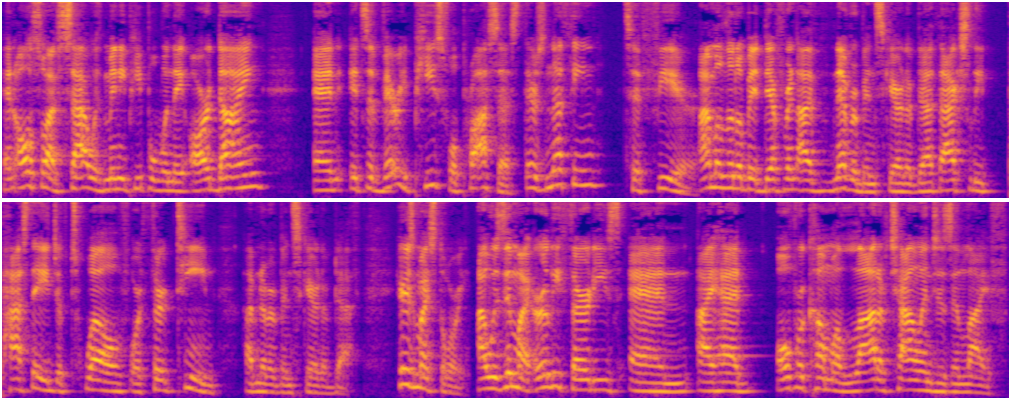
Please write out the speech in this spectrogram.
And also I've sat with many people when they are dying and it's a very peaceful process. There's nothing to fear. I'm a little bit different. I've never been scared of death. Actually, past the age of 12 or 13, I've never been scared of death. Here's my story. I was in my early 30s and I had overcome a lot of challenges in life.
